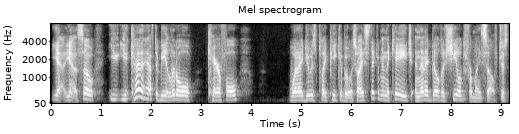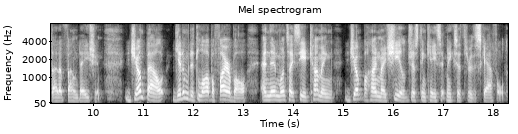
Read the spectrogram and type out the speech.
yeah, yeah. So you, you kind of have to be a little careful. What I do is play peekaboo. So I stick him in the cage and then I build a shield for myself just out of foundation. Jump out, get him to lob a fireball, and then once I see it coming, jump behind my shield just in case it makes it through the scaffold.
